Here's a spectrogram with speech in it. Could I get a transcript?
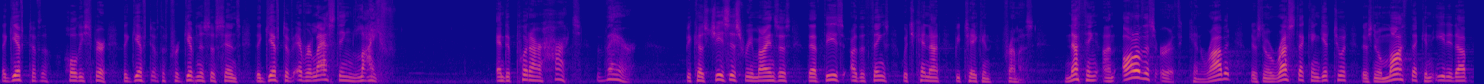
the gift of the Holy Spirit, the gift of the forgiveness of sins, the gift of everlasting life, and to put our hearts there. Because Jesus reminds us that these are the things which cannot be taken from us. Nothing on all of this earth can rob it. There's no rust that can get to it. There's no moth that can eat it up.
